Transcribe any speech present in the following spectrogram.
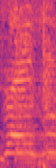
play.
